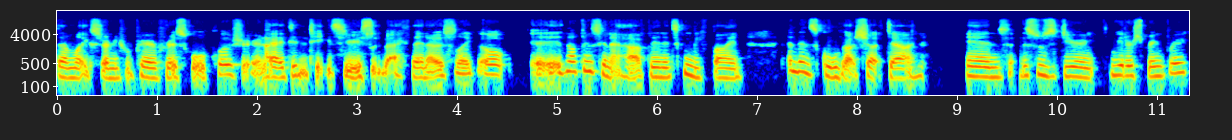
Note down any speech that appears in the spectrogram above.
them like starting to prepare for a school closure, and I didn't take it seriously back then. I was like, oh, it, nothing's gonna happen. It's gonna be fine. And then school got shut down. And this was during we had our spring break.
